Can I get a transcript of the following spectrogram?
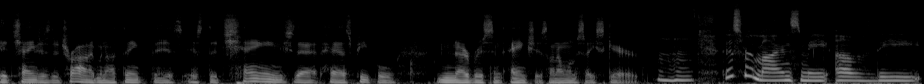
it changes the tribe. And I think this is the change that has people nervous and anxious. I don't want to say scared. hmm This reminds me of the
